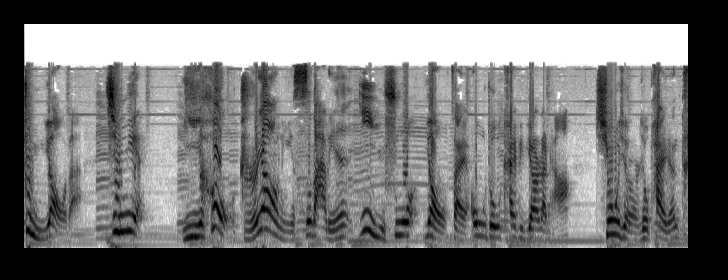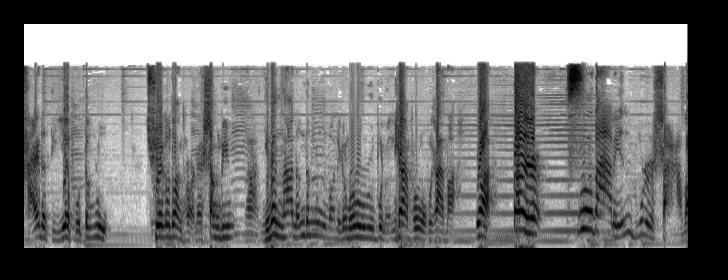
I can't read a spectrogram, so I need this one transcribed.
重要的经验。以后只要你斯大林一说要在欧洲开辟第二战场，丘吉尔就派人抬着迪耶普登陆。缺个断腿那伤兵啊！你问他能登陆吗？你说不不不不能。你看不是我不干吗？是吧？但是斯大林不是傻子，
